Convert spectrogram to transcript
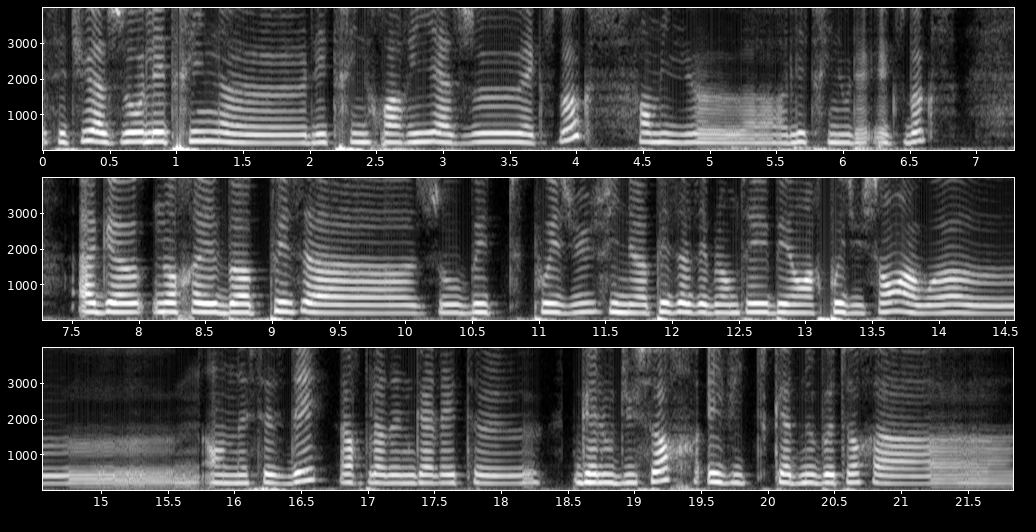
Sais-tu a zo letrin euh, letrin c'hoari a zo Xbox, familh euh, a letrin ou Xbox. Hag euh, noc'h e ba pez a zo bet poezus, fin a pez a zeblante be an ar poezusan a oa euh, an SSD, ur bladen galet euh, galou du sort, ne betor a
